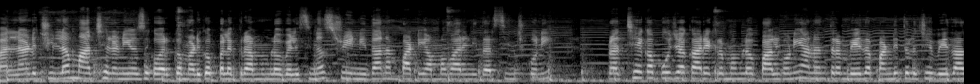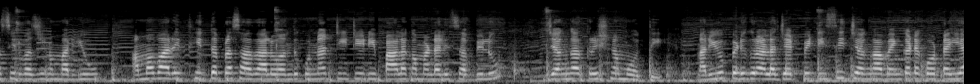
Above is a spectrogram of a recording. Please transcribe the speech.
పల్నాడు జిల్లా మాచెల నియోజకవర్గం మడికొప్పల గ్రామంలో వెలిసిన శ్రీ నిదానం పాటి అమ్మవారిని దర్శించుకొని ప్రత్యేక పూజా కార్యక్రమంలో పాల్గొని అనంతరం వేద పండితులచే వేదాశీర్వచనం మరియు అమ్మవారి తీర్థ ప్రసాదాలు అందుకున్న టీటీడీ పాలక మండలి సభ్యులు జంగా కృష్ణమూర్తి మరియు పిడుగురాల జడ్పీటీసీ జంగా వెంకటకోటయ్య.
